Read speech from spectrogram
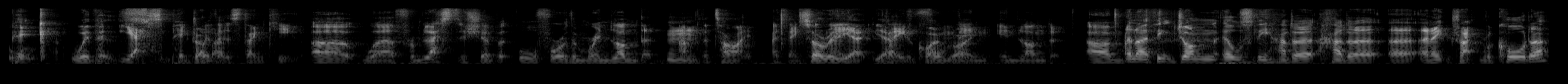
Pick Withers. yes, Pick drummer. Withers, thank you, uh, were from Leicestershire, but all four of them were in London at the time. I think. Mm. Sorry, they, yeah, yeah, they formed right. in, in London. Um, And I think John Illsley had a had a uh, an eight track recorder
